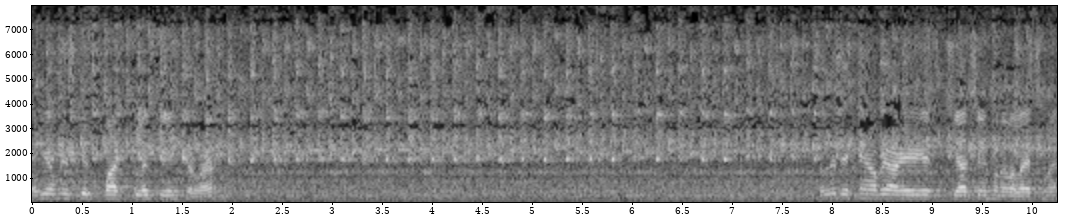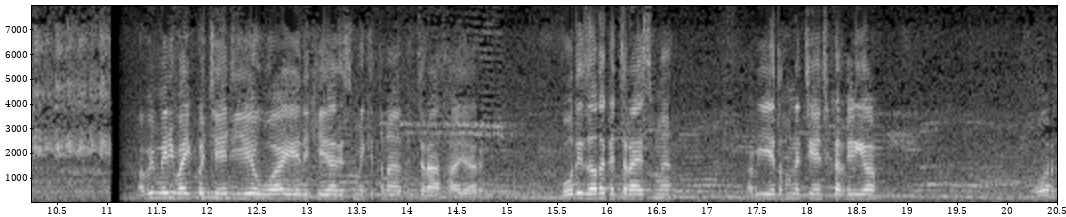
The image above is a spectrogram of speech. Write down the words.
अभी हमने इसके स्पार्क प्लग चेंज करवाया। चलिए देखते हैं पे आगे क्या चेंज होने वाला है इसमें। अभी मेरी बाइक पे चेंज ये हुआ है ये देखिए यार, इसमें कितना कचरा था यार। बहुत ही ज़्यादा कचरा है इसमें। अभी ये तो हमने चेंज कर लिया। और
